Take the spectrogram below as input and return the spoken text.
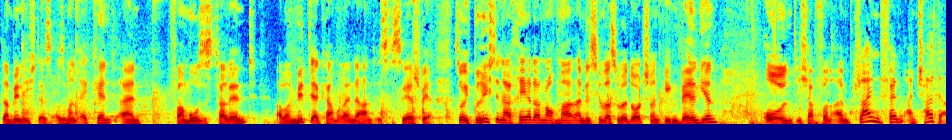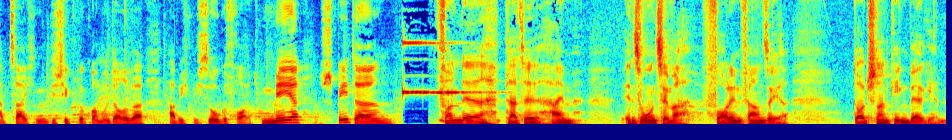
dann bin ich das. Also man erkennt ein famoses Talent, aber mit der Kamera in der Hand ist es sehr schwer. So, ich berichte nachher dann noch mal ein bisschen was über Deutschland gegen Belgien und ich habe von einem kleinen Fan ein Schalke-Abzeichen geschickt bekommen und darüber habe ich mich so gefreut. Mehr später von der Platte heim ins Wohnzimmer vor den Fernseher. Deutschland gegen Belgien.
